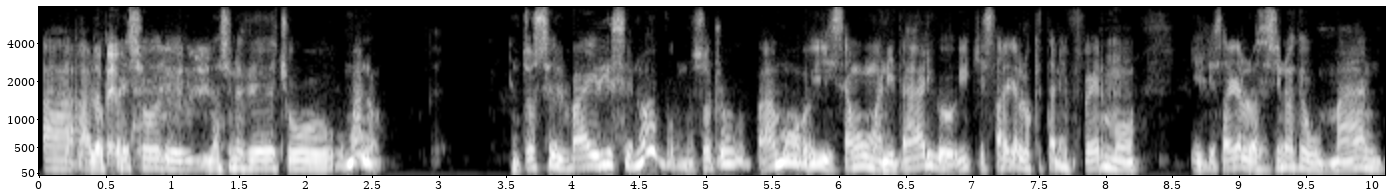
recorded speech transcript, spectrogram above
a, los presos de Naciones de Derechos Humanos. Entonces él va y dice, no, pues nosotros vamos y seamos humanitarios y que salgan los que están enfermos y que salgan los asesinos de Guzmán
